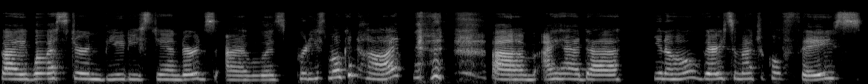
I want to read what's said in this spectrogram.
By Western beauty standards, I was pretty smoking hot. um, I had, uh, you know, very symmetrical face,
